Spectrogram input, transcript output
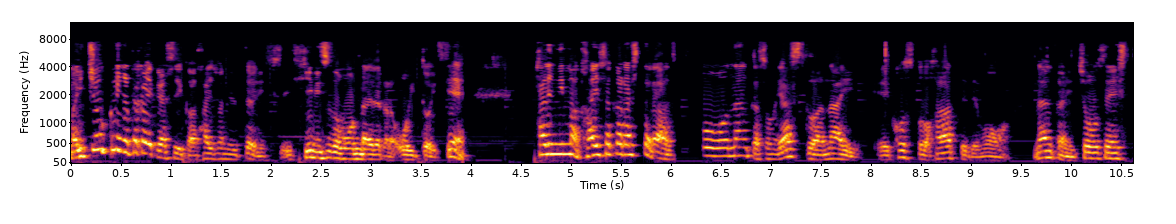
まあ、1億円が高いか安いかは最初に言ったように、比率の問題だから置いといて、仮にまあ会社からしたら、こうなんかその安くはないコストを払ってでも、なんかに挑戦し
